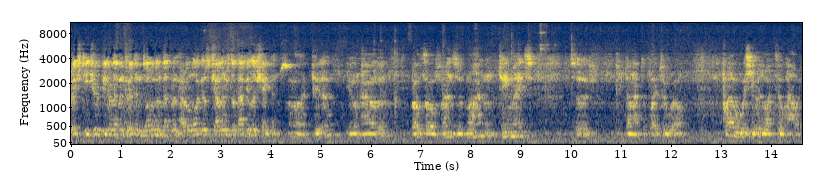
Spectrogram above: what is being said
Bridge teacher Peter Leventritt and tournament veteran Harold Ogust challenge the fabulous Schenkens. All right, Peter. You and Harold are both old friends of mine and teammates, so you don't have to play too well. Well, we wish you good luck too, Howard.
